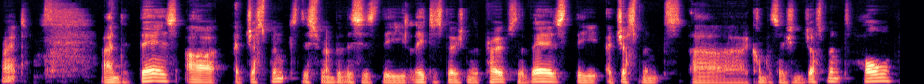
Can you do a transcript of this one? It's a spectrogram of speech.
right? And there's our adjustment. This, remember, this is the latest version of the probe. So there's the adjustment, uh, compensation adjustment hole.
